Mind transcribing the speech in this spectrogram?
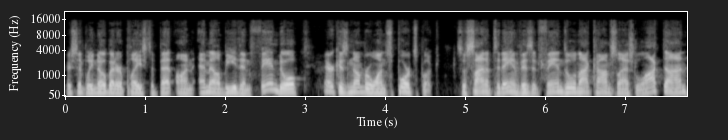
There's simply no better place to bet on MLB than FanDuel, America's number one sports book. So sign up today and visit fanduel.com slash locked on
